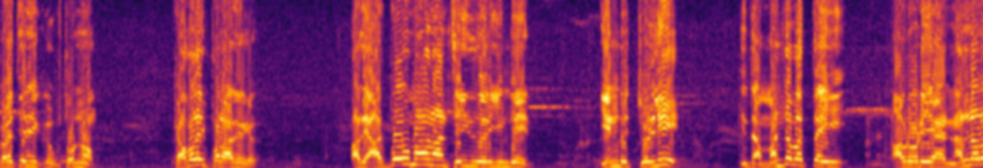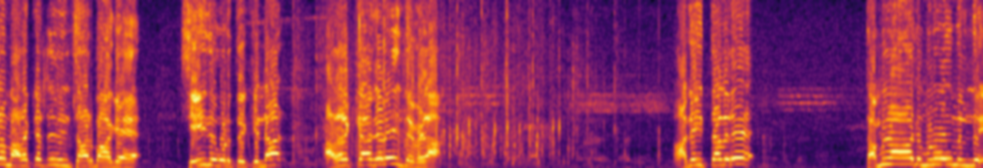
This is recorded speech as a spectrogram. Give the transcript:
பிரச்சனைக்கு சொன்னோம். கவலைப்படாதீர்கள். அதை அற்புதமாக நான் செய்து வருகின்றேன் என்று சொல்லி இந்த மண்டபத்தை அவருடைய நல்லறம் அறக்கட்டளையின் சார்பாக செய்து கொடுத்திருக்கின்றார். அதற்காகவே இந்த விழா. அதை தவிர தமிழ்நாடு முழுவதும் இருந்து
